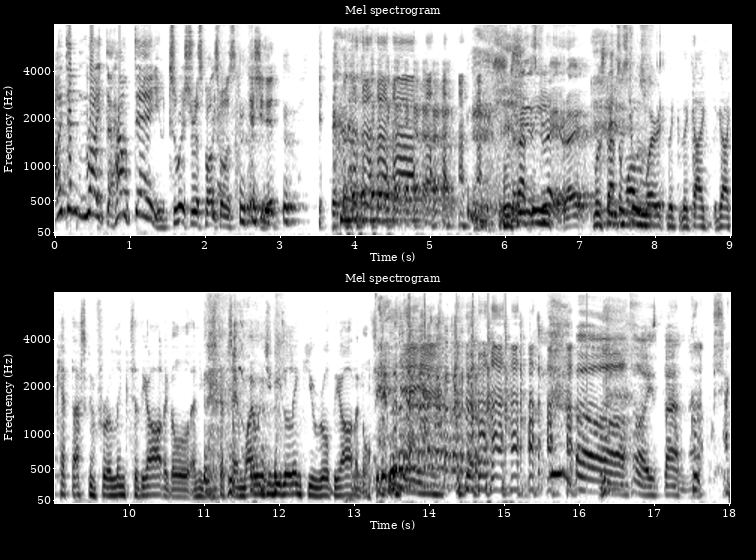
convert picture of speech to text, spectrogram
I didn't write that, how dare you? To which the response was, Yes, you did. I mean, that the- great, right? Was that the one goes- where the, the guy the guy kept asking for a link to the article, and he just kept saying, "Why would you need a link? You wrote the article." oh, oh, he's banned now. I,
